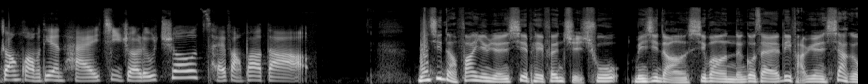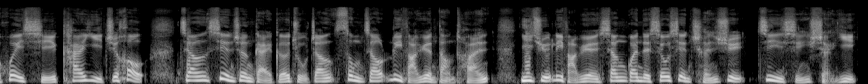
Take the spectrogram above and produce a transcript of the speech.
中央广播电台记者刘秋采访报道。民进党发言人谢佩芬指出，民进党希望能够在立法院下个会期开议之后，将宪政改革主张送交立法院党团，依据立法院相关的修宪程序进行审议。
